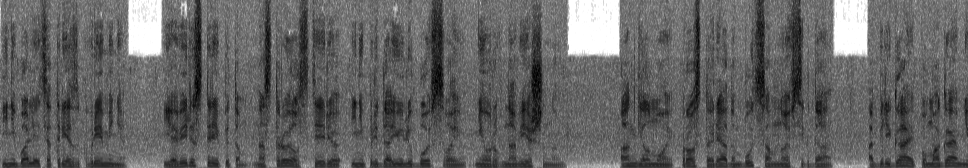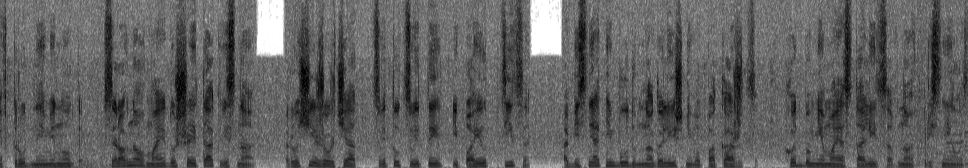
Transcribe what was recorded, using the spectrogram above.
и не болеть отрезок времени. Я верю с трепетом, настроил стерео и не предаю любовь свою неуравновешенную. Ангел мой, просто рядом будь со мной всегда. Оберегай, помогай мне в трудные минуты. Все равно в моей душе и так весна. Ручьи журчат, цветут цветы и поют птицы. Объяснять не буду, много лишнего покажется. Хоть бы мне моя столица вновь приснилась.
